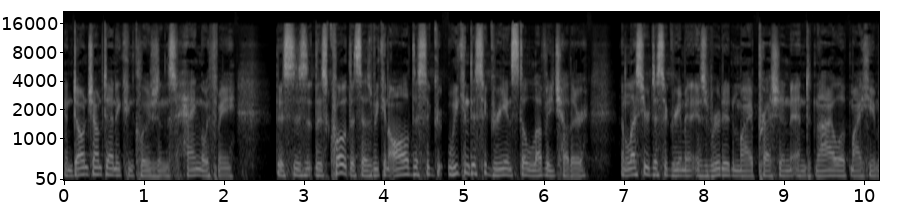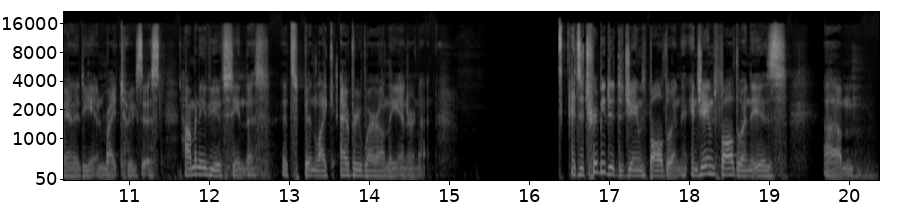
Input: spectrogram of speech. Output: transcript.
and don't jump to any conclusions. Hang with me. This is this quote that says we can all disagree we can disagree and still love each other unless your disagreement is rooted in my oppression and denial of my humanity and right to exist. How many of you have seen this? It's been like everywhere on the internet. It's attributed to James Baldwin, and James Baldwin is um,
